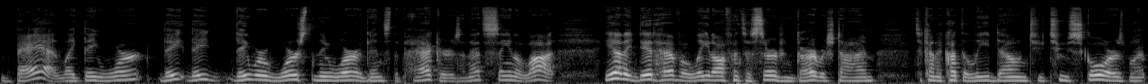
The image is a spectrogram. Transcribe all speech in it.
bad. Like they weren't they they they were worse than they were against the Packers, and that's saying a lot. Yeah, they did have a late offensive surge in garbage time to kind of cut the lead down to two scores, but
